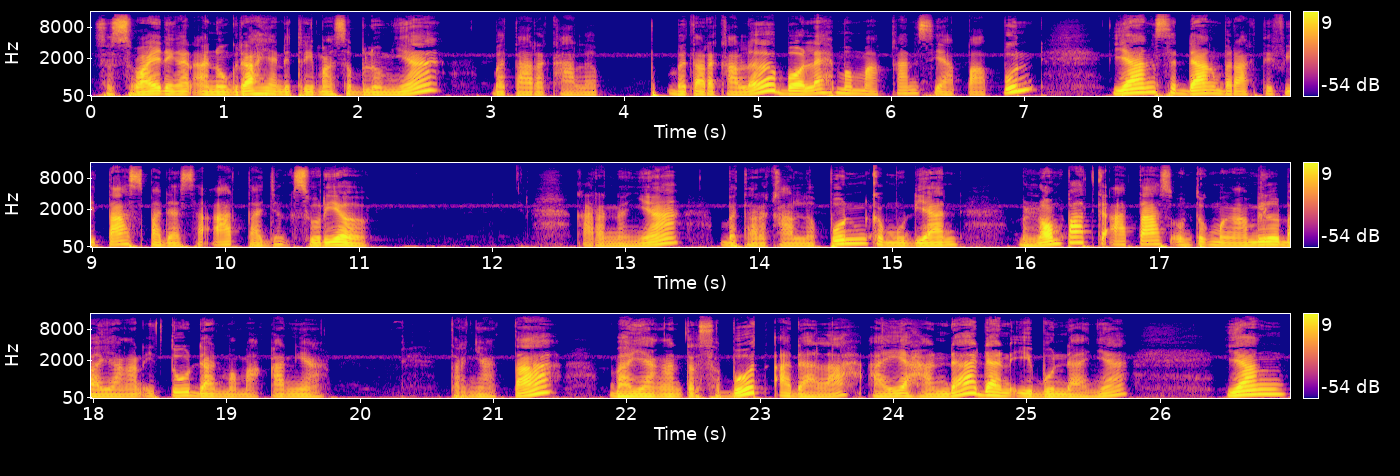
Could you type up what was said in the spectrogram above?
Sesuai dengan anugerah yang diterima sebelumnya, Betara Kala, Betara Kala boleh memakan siapa pun yang sedang beraktivitas pada saat Tajag Surya. Karenanya, Betara Kale pun kemudian melompat ke atas untuk mengambil bayangan itu dan memakannya. Ternyata bayangan tersebut adalah ayahanda dan ibundanya yang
